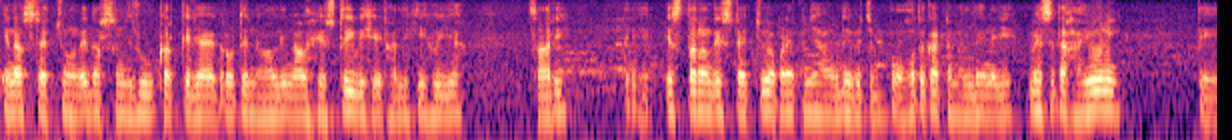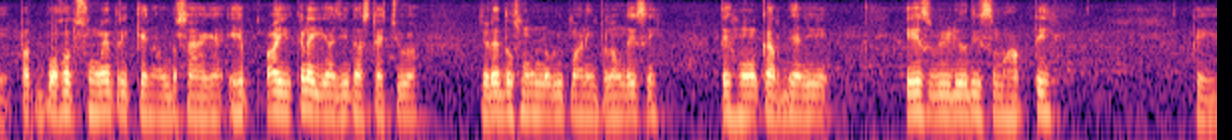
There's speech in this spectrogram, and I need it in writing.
ਇਹਨਾਂ ਸਟੈਚੂਆਂ ਦੇ ਦਰਸ਼ਨ ਜ਼ਰੂਰ ਕਰਕੇ ਜਾਇਆ ਕਰੋ ਤੇ ਨਾਲ ਦੀ ਨਾਲ ਹਿਸਟਰੀ ਵੀ ਹੇਠਾਂ ਲਿਖੀ ਹੋਈ ਆ ਸਾਰੀ। ਤੇ ਇਸ ਤਰ੍ਹਾਂ ਦੇ ਸਟੈਚੂ ਆਪਣੇ ਪੰਜਾਬ ਦੇ ਵਿੱਚ ਬਹੁਤ ਘੱਟ ਮਿਲਦੇ ਨੇ ਜੀ। ਵੈਸੇ ਤਾਂ ਹੈ ਨਹੀਂ। ਤੇ ਪਰ ਬਹੁਤ ਸੋਹਣੇ ਤਰੀਕੇ ਨਾਲ ਦਰਸਾਇਆ ਗਿਆ। ਇਹ ਭਾਈ ਕਨਈਆ ਜੀ ਦਾ ਸਟੈਚੂ ਆ ਜਿਹੜੇ ਦੁਸ਼ਮਣ ਨੂੰ ਵੀ ਪਾਣੀ ਪਿਲਾਉਂਦੇ ਸੀ। ਤੇ ਹੁਣ ਕਰਦੇ ਆ ਜੀ ਇਸ ਵੀਡੀਓ ਦੀ ਸਮਾਪਤੀ। ਤੇ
